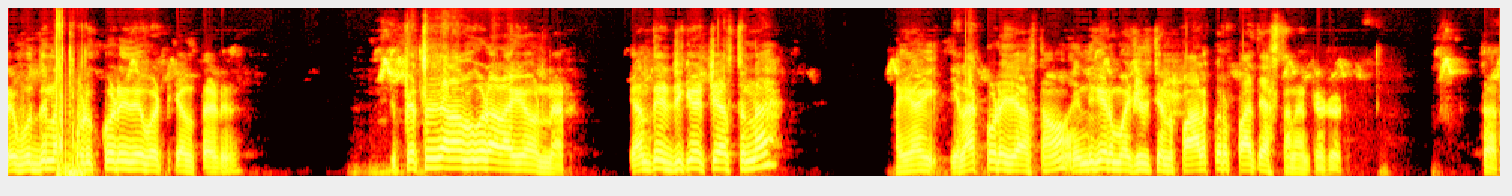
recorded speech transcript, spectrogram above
రేపు పొద్దున్న నా కొడుకు కూడా ఇదే పట్టుకెళ్తాడు. పిచ్చ జనాభా కూడా అలాగే ఉన్నారు. ఎంత ఎడ్యుకేట్ చేస్తున్నా అయ్యా ఇలా కూడా చేస్తాం. ఎందుకని మంచిది చిన్న పాలకూర పాతేస్తానంటాడు వాడు. సార్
